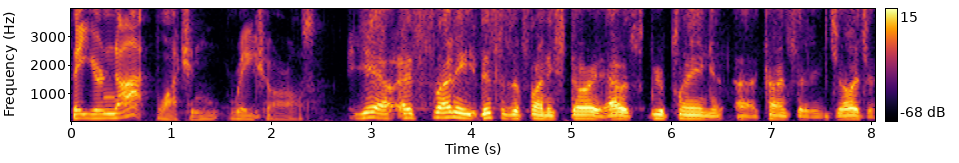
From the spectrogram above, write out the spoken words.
that you're not watching Ray Charles. Yeah, it's funny. This is a funny story. I was we were playing a concert in Georgia,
